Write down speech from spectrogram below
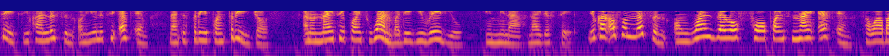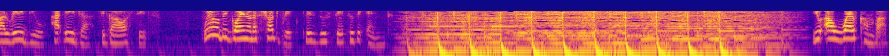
State, you can listen on Unity FM 93.3 Jos and on 90.1 Badegi Radio in Minna, Niger State. You can also listen on 104.9 FM Sawaba Radio, Hadejia, Jigawa State. We will be going on a short break. Please do stay to the end. You are welcome back.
